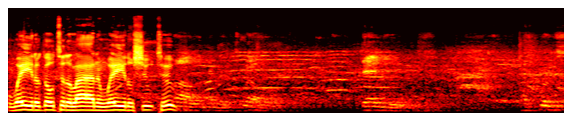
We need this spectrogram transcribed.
Wade will go to the line and Wade will shoot two. Foul on number 12, Daniels. Her first.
